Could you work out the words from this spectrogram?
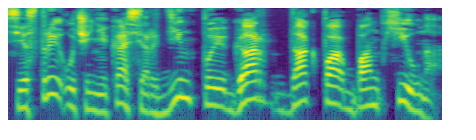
сестры ученика Сердинпы Гар Дакпа Бангхюна.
